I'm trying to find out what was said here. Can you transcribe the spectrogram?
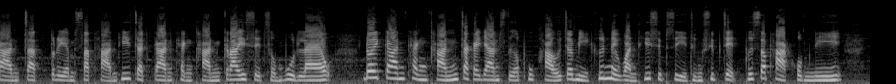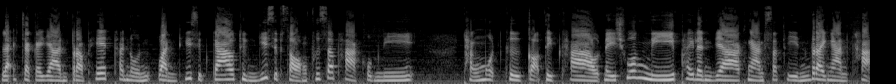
การจัดเตรียมสถานที่จัดการแข่งขันใกล้เสร็จสมบูรณ์แล้ว โดยการแข่งขันจักรยานเสือภูเขาจะมีขึ้นในวันที่ 14-17 พฤษภาคมนี้ และจักรยานประเภทถนนวันที่ 19-22 พฤษภาคมนี้ ทั้งหมดคือเกาะติดข่าวในช่วงนี้ภัยรัญญางานสถินรายงานค่ะ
